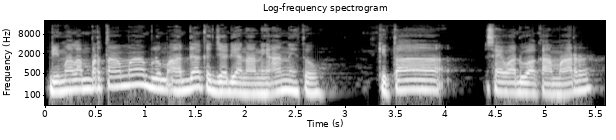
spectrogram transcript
Di malam pertama belum ada kejadian aneh-aneh tuh. Kita sewa dua kamar,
